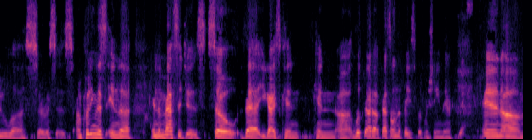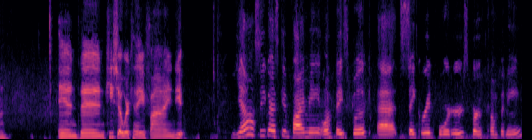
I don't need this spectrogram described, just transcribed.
doula services. I'm putting this in the in the messages so that you guys can can uh, look that up. That's on the Facebook machine there. Yes. And um and then Keesha, where can they find you? Yeah, so you guys can find me on Facebook at Sacred Borders Birth Company.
